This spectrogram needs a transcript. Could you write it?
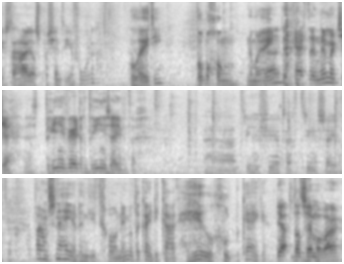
We gaan eerst de haai als patiënt invoeren. Hoe heet hij? Wobbegong nummer 1. Nou, dat krijgt een nummertje. Dat is 43, 73. Eh 43, 73. Waarom snij je er niet gewoon in? Want dan kan je die kaak heel goed bekijken. Ja, dat is helemaal waar.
